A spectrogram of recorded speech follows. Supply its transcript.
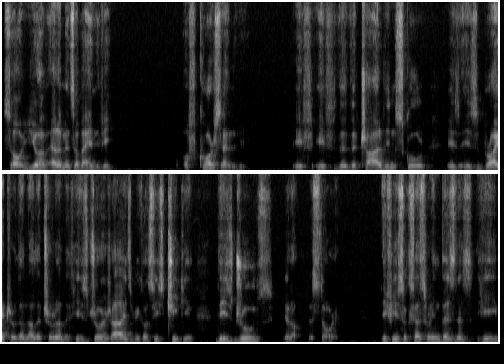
So you have elements of envy, of course, envy. If, if the, the child in school is, is brighter than other children, that he's Jewish, ah, it's because he's cheating these Jews, you know, the story. If he's successful in business, he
